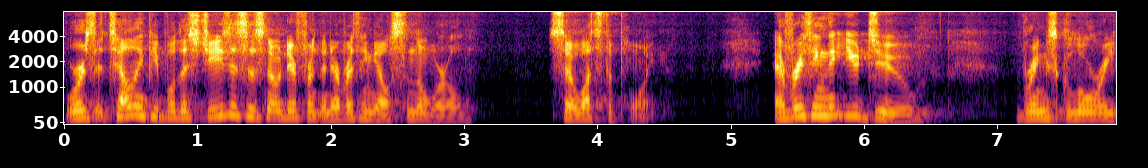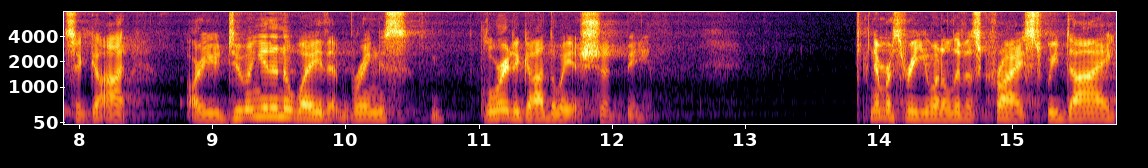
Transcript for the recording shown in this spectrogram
Or is it telling people this Jesus is no different than everything else in the world? So, what's the point? Everything that you do brings glory to God. Are you doing it in a way that brings glory to God the way it should be? Number three, you want to live as Christ. We die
